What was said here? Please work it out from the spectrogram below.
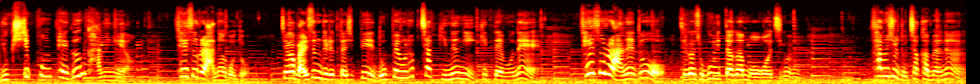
60분 팩은 가능해요. 세수를 안 하고도. 제가 말씀드렸다시피 노폐물 흡착 기능이 있기 때문에 세수를 안 해도 제가 조금 있다가 뭐 지금 사무실 도착하면은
